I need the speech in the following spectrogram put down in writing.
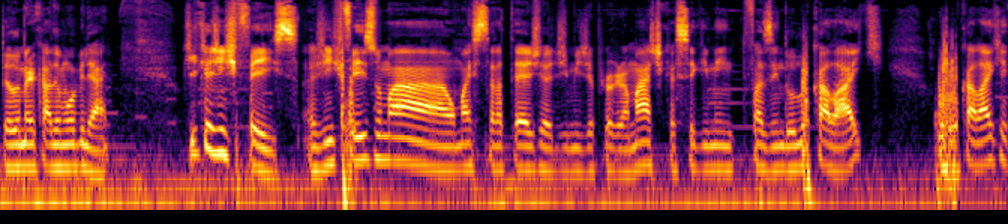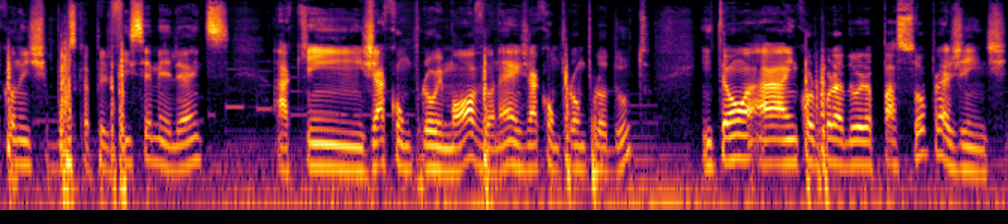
pelo mercado imobiliário. O que, que a gente fez? A gente fez uma, uma estratégia de mídia programática segmento, fazendo lookalike. O lookalike é quando a gente busca perfis semelhantes a quem já comprou imóvel, né? já comprou um produto. Então a incorporadora passou para a gente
